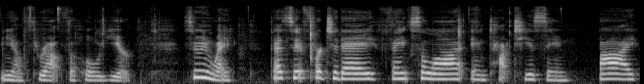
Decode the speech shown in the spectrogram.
you know, throughout the whole year. So anyway, that's it for today. Thanks a lot and talk to you soon. Bye.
